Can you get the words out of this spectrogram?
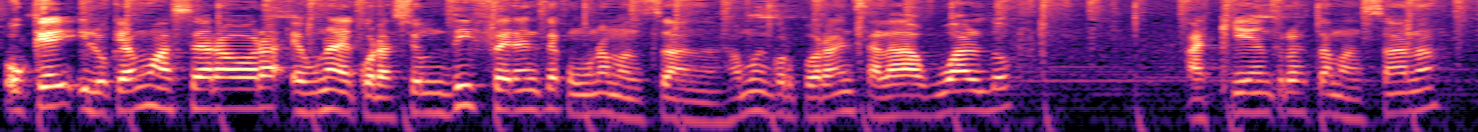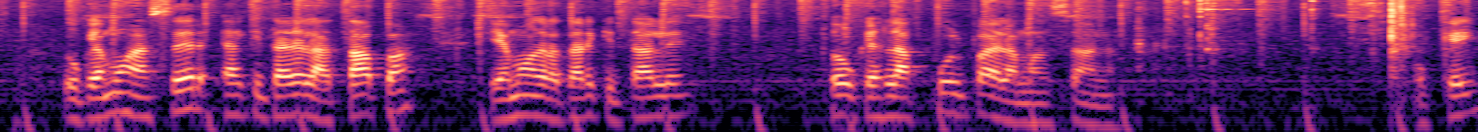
Ok, y lo que vamos a hacer ahora es una decoración diferente con una manzana. Vamos a incorporar ensalada Waldorf aquí dentro de esta manzana. Lo que vamos a hacer es quitarle la tapa y vamos a tratar de quitarle todo lo que es la pulpa de la manzana. Ok,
